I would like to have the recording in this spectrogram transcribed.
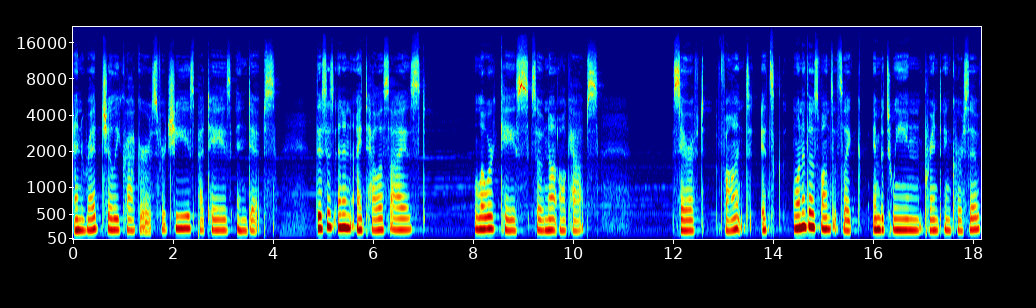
and red chili crackers for cheese, pates, and dips. This is in an italicized lowercase, so not all caps, serifed font. It's one of those fonts that's like in between print and cursive,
